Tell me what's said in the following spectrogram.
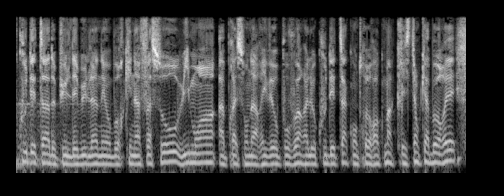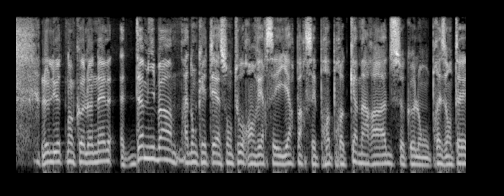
coups d'État depuis le début de l'année au Burkina Faso, huit mois après son arrivée au pouvoir et le coup d'État contre Rockmark Christian Caboret. Le lieutenant-colonel Damiba a donc été à son tour renversé hier par ses propres camarades, ce que l'on présentait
